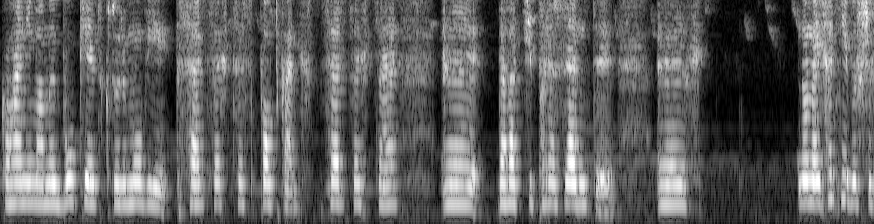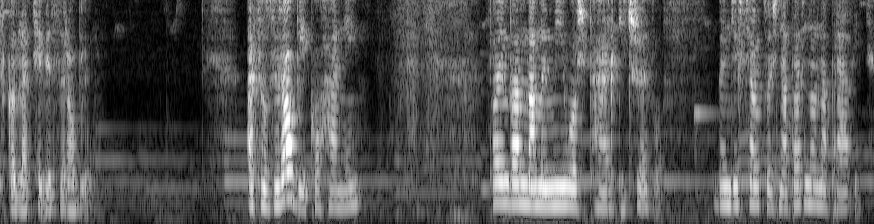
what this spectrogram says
kochani, mamy bukiet, który mówi: serce chce spotkań, serce chce e, dawać ci prezenty. Ch- no, najchętniej by wszystko dla ciebie zrobił. A co zrobi, kochani? Powiem Wam, mamy miłość parki drzewu. Będzie chciał coś na pewno naprawić.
